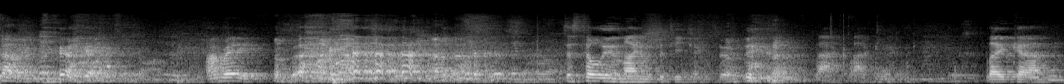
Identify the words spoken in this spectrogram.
coming. I'm ready. Just totally in line with the teaching. So lack, lack. Like, um,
